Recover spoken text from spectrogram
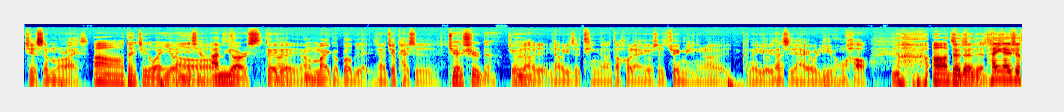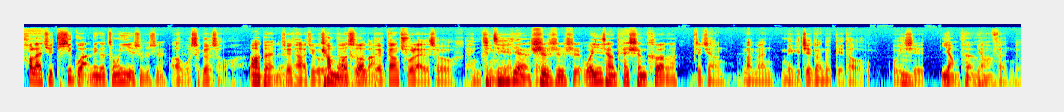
Jason Mraz。哦，对，这个我也有印象。I'm Yours。对对，然后 Michael Bublé，然后就开始爵士的，就然后然后一直听，然后到后来又是追名，然后可能有一段时间还有李荣浩。哦，对对对，他应该是后来去踢馆那个综艺，是不是？哦，我是歌手啊。哦，对对。所以他就唱模特吧？对，刚出来的时候很惊艳，是是是，我印象太深刻了。就这样慢慢每个阶段都给到我一些。养分，养分，对。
